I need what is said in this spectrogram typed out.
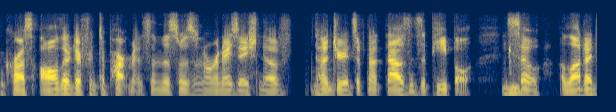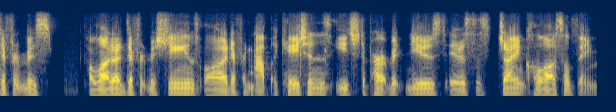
across all their different departments. And this was an organization of hundreds, if not thousands, of people. Mm-hmm. So a lot of different mis- a lot of different machines, a lot of different applications each department used. It was this giant colossal thing.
